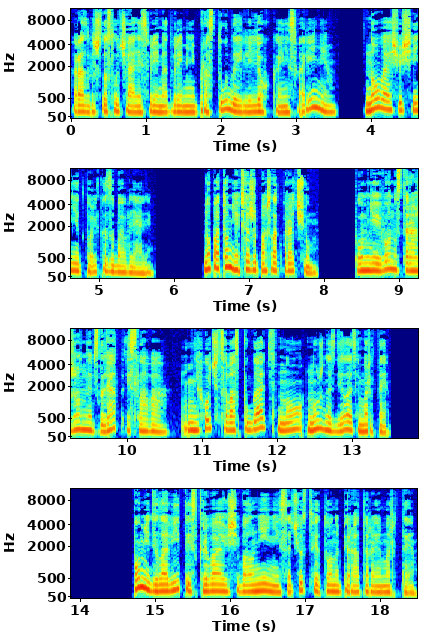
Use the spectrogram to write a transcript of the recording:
разве что случались время от времени простуда или легкое несварение, новые ощущения только забавляли. Но потом я все же пошла к врачу. Помню его настороженный взгляд и слова. «Не хочется вас пугать, но нужно сделать МРТ». Помню деловитый, скрывающий волнение и сочувствие тон оператора МРТ.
